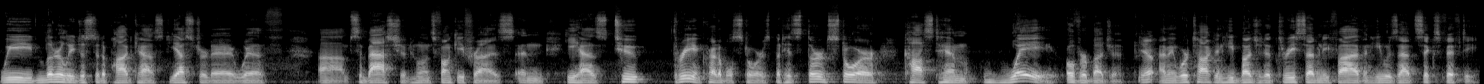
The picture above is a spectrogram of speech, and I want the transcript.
we literally just did a podcast yesterday with um, Sebastian who owns Funky Fries and he has two three incredible stores but his third store cost him way over budget. Yep. i mean we're talking he budgeted 375 and he was at 650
